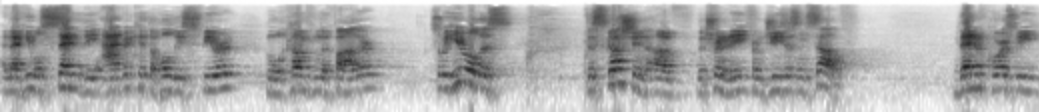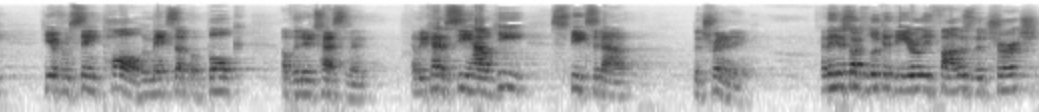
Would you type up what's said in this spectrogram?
and that he will send the advocate, the Holy Spirit, who will come from the Father. So we hear all this discussion of the Trinity from Jesus himself. Then, of course, we hear from St. Paul, who makes up a bulk of the New Testament, and we kind of see how he speaks about the Trinity. And then you start to look at the early fathers of the church,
